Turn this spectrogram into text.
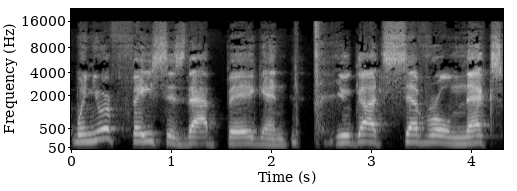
when your face is that big and you got several necks,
